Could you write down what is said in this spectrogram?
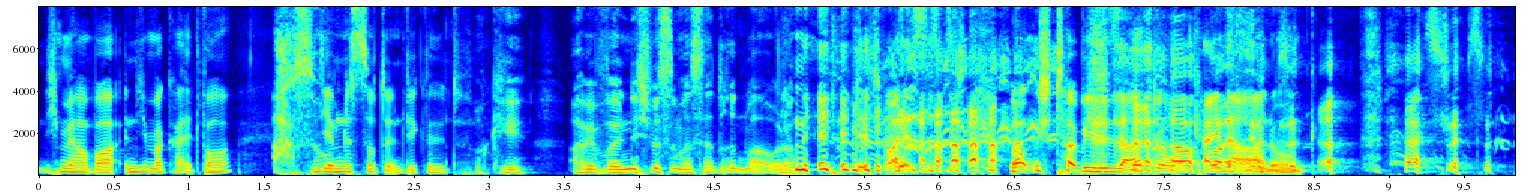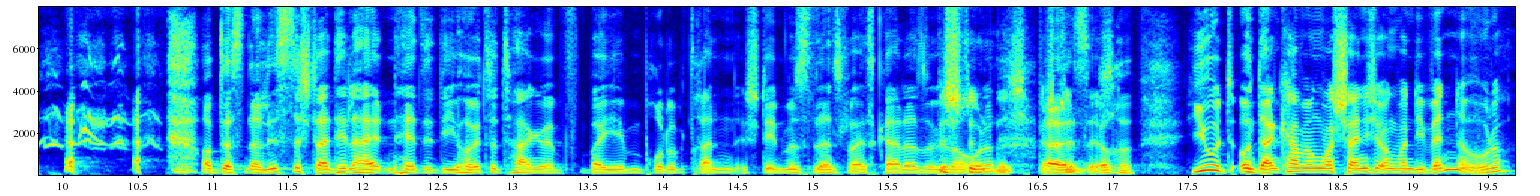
nicht mehr war, nicht mehr kalt war. Ach so. Die haben das dort entwickelt. Okay. Aber wir wollen nicht wissen, was da drin war, oder? ich weiß es nicht. Irgendein Stabilisator, keine Ahnung. Ob das in der Liste standhalten hätte, die heutzutage bei jedem Produkt dran stehen müsste, das weiß keiner so Bestimmt genau, oder? nicht, Ja, das ist irre. Gut, und dann kam wahrscheinlich irgendwann die Wende, oder?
